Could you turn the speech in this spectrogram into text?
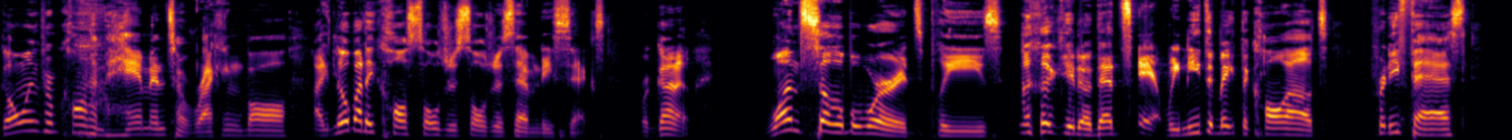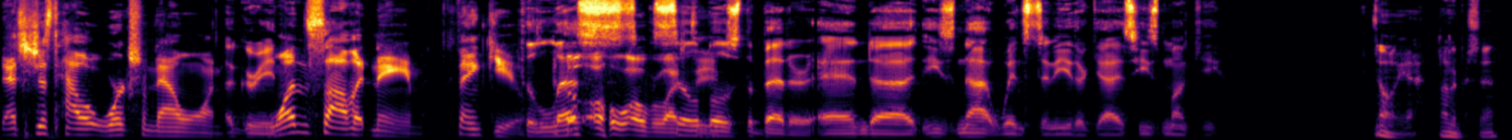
Going from calling him Hammond to Wrecking Ball, like nobody calls Soldier Soldier seventy six. We're gonna one syllable words, please. You know, that's it. We need to make the call outs pretty fast. That's just how it works from now on. Agreed. One solid name. Thank you. The less Oh, Overwatch team. syllables, the better. And uh, he's not Winston either, guys. He's Monkey. Oh yeah, hundred percent.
